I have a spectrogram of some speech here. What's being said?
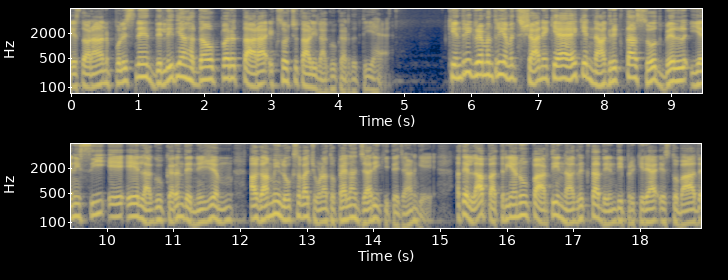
ਇਸ ਦੌਰਾਨ ਪੁਲਿਸ ਨੇ ਦਿੱਲੀ ਦੀਆਂ ਹੱਦਾਂ ਉੱਪਰ ਧਾਰਾ 144 ਲਾਗੂ ਕਰ ਦਿੱਤੀ ਹੈ। ਕੇਂਦਰੀ ਗ੍ਰਹਿ ਮੰਤਰੀ ਅਮਿਤ ਸ਼ਾਹ ਨੇ ਕਿਹਾ ਹੈ ਕਿ ਨਾਗਰਿਕਤਾ ਸੋਧ ਬਿੱਲ, ਯਾਨੀ ਸੀਏਏ ਲਾਗੂ ਕਰਨ ਦੇ ਨਿਯਮ ਆਗਾਮੀ ਲੋਕ ਸਭਾ ਚੋਣਾਂ ਤੋਂ ਪਹਿਲਾਂ ਜਾਰੀ ਕੀਤੇ ਜਾਣਗੇ ਅਤੇ ਲਾਭਪਾਤਰੀਆਂ ਨੂੰ ਭਾਰਤੀ ਨਾਗਰਿਕਤਾ ਦੇਣ ਦੀ ਪ੍ਰਕਿਰਿਆ ਇਸ ਤੋਂ ਬਾਅਦ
